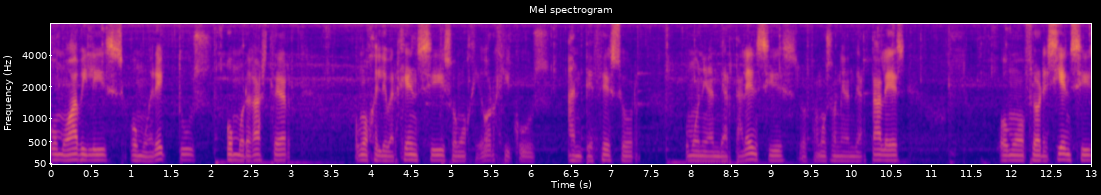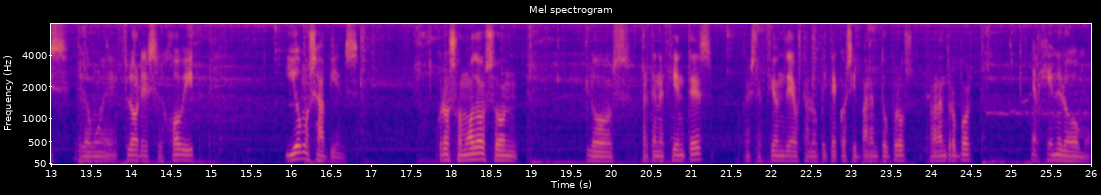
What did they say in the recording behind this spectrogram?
Homo habilis, Homo erectus, Homo ergaster, Homo heidelbergensis, Homo georgicus, Antecesor, Homo neandertalensis, los famosos neandertales, Homo floresiensis, el Homo de Flores, el Hobbit, y Homo sapiens. Grosso modo son los pertenecientes, con excepción de australopitecos y parántropos, del género Homo.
